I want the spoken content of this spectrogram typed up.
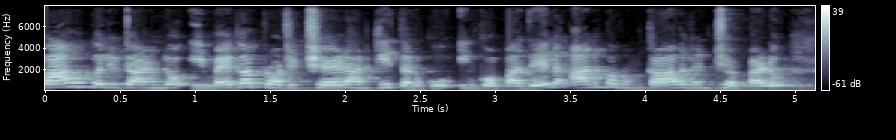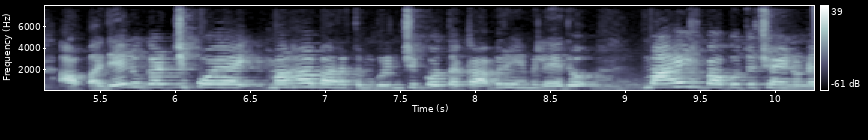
బాహుబలి టైంలో ఈ మెగా ప్రాజెక్ట్ చేయడానికి తనకు ఇంకో పదేళ్ళ అనుభవం కావాలని చెప్పాడు. ఆ పదేళ్ళు గడిచిపోయాయి. మహాభారతం గురించి కొత్త కబురు ఏమీ లేదు. మహేష్ బాబుతో చేయనున్న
